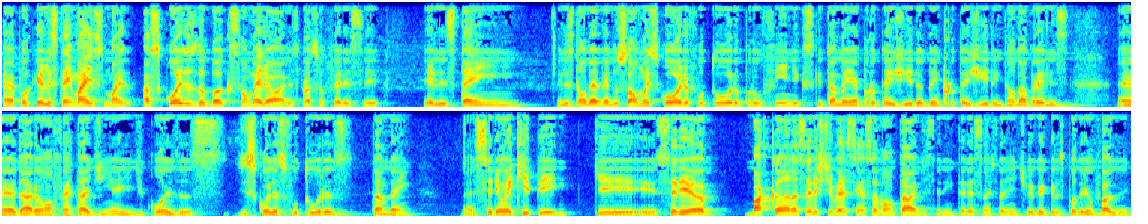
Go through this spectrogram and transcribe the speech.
É porque eles têm mais, mais. As coisas do Bucks são melhores para se oferecer. Eles têm. Eles estão devendo só uma escolha futura para o Phoenix, que também é protegida, bem protegida, então dá para eles é, darem uma ofertadinha aí de coisas, de escolhas futuras também. É, seria uma equipe que seria bacana se eles tivessem essa vontade. Seria interessante a gente ver o que, é que eles poderiam fazer.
